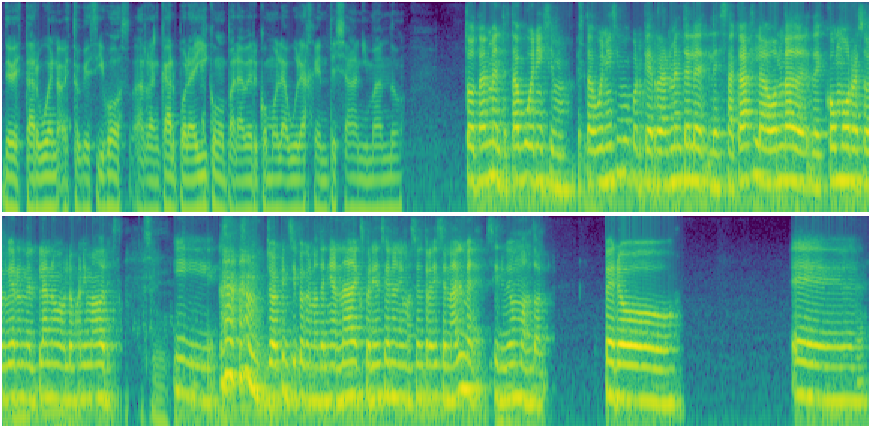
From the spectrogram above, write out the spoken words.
debe estar bueno esto que decís vos, arrancar por ahí como para ver cómo labura gente ya animando. Totalmente, está buenísimo, está Sí. buenísimo porque realmente le, le sacás la onda de, de cómo resolvieron el plano los animadores. Sí, Y yo al principio que no tenía nada de experiencia en animación tradicional me sirvió un montón. Pero... eh,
